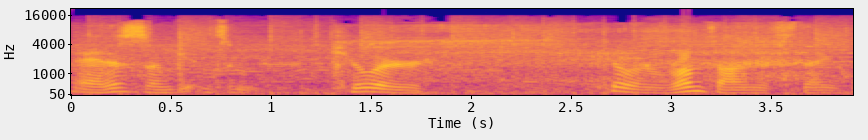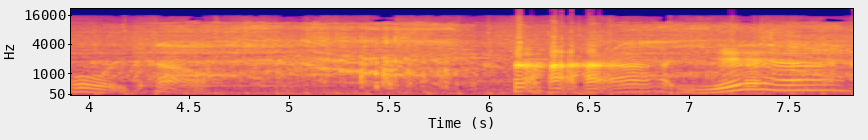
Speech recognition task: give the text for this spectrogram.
Man, this is I'm getting some killer killer runs on this thing. Holy cow. yeah.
